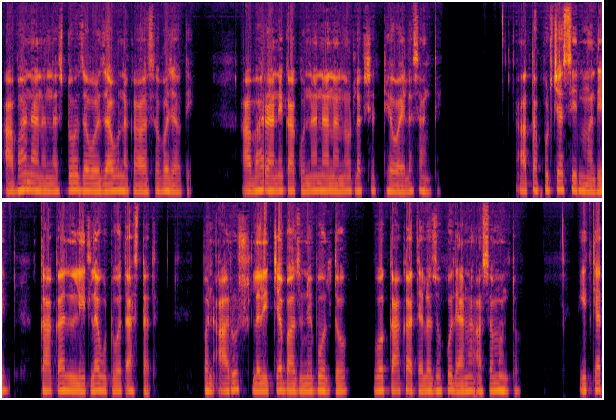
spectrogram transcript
आभा नानांना स्टोर जवळ जाऊ नका असं बजावते. आभाराने काकूंना नानांवर लक्ष ठेवायला सांगते. आता पुढच्या सीनमध्ये काका ललितला उठवत असतात. पण आरुष ललितच्या बाजूने बोलतो व काका त्याला झोपू द्या ना असं म्हणतो. इतक्यात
